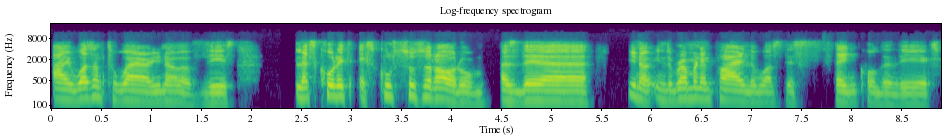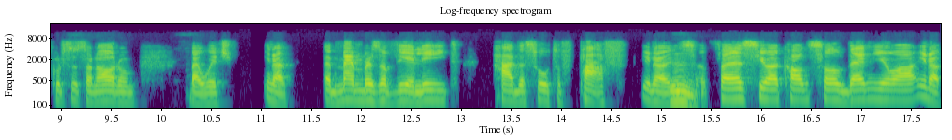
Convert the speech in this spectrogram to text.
i wasn't aware you know of this let's call it excursus honorum as the you know in the roman empire there was this thing called the excursus honorum by which you know members of the elite had a sort of path, you know. Mm. So first you are consul, then you are, you know,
